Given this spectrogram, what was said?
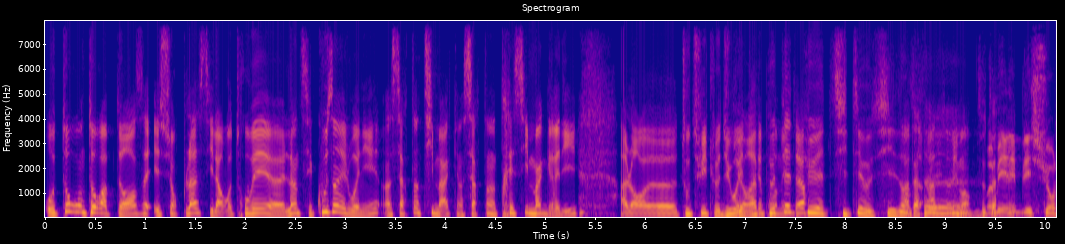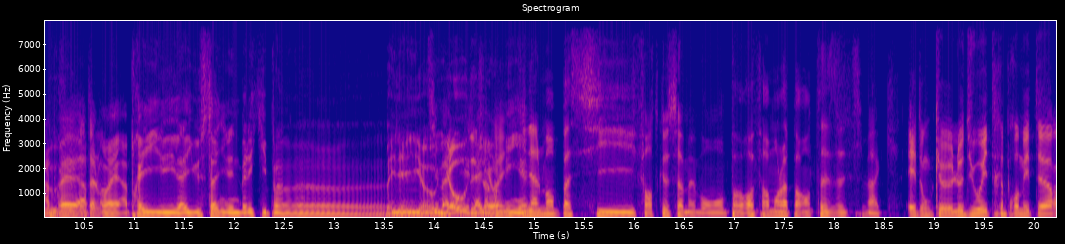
au Toronto Raptors. Et sur place, il a retrouvé euh, l'un de ses cousins éloignés, un certain T-Mac, un certain Tracy McGrady. Alors euh, tout de suite, le duo Il est aurait très peut-être prometteur. pu être cité aussi dans Ah, ce. absolument. Ouais, mais les blessures. Après, après, ouais, après, il a Houston, il a une belle équipe. Hein. euh, Bah, il a- il y a- Tim il il déjà. Ouais. Finalement, pas si forte que ça, mais bon, on- refermons la parenthèse, Timac. Et donc euh, le duo est très prometteur.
